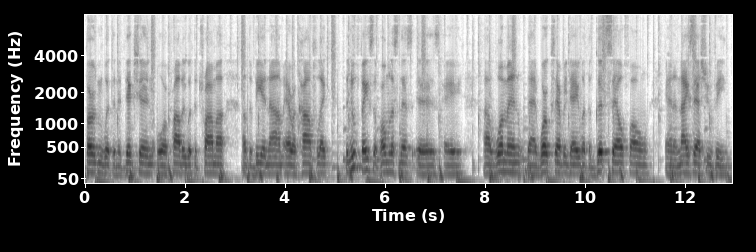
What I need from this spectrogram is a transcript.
burdened with an addiction or probably with the trauma of the Vietnam era conflict. The new face of homelessness is a, a woman that works every day with a good cell phone and a nice SUV.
